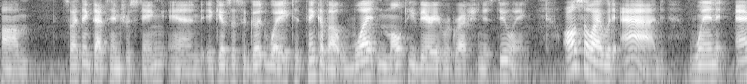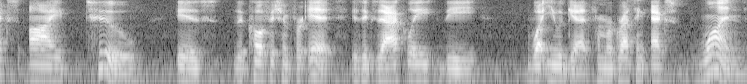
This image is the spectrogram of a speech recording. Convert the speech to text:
Um, so I think that's interesting and it gives us a good way to think about what multivariate regression is doing. Also I would add when xi2 is the coefficient for it is exactly the what you would get from regressing x1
